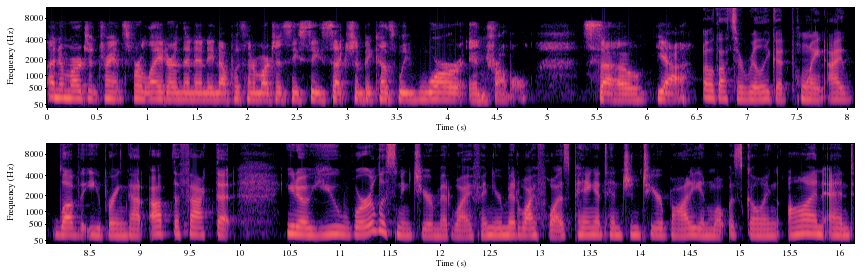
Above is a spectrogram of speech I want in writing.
an emergent transfer later and then ending up with an emergency C section because we were in trouble. So, yeah. Oh, that's a really good point. I love that you bring that up. The fact that, you know, you were listening to your midwife and your midwife was paying attention to your body and what was going on. And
